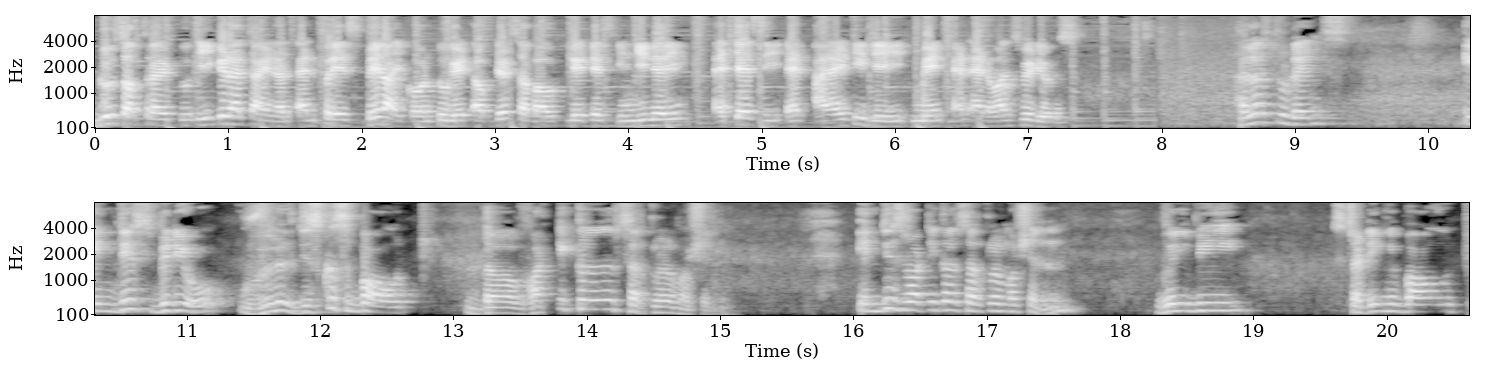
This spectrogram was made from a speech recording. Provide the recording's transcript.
Do subscribe to Ekeeda channel and press bell icon to get updates about latest engineering, HSC and IIT JEE main and advanced videos. Hello students, in this video we will discuss about the vertical circular motion. In this vertical circular motion we'll be studying about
